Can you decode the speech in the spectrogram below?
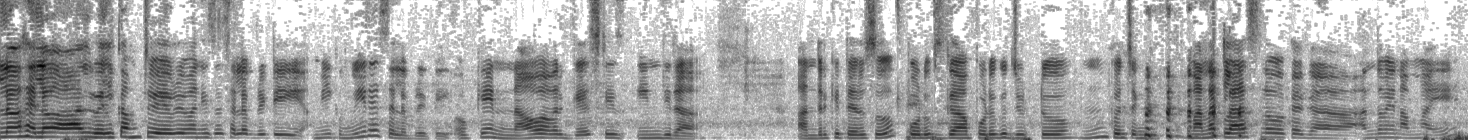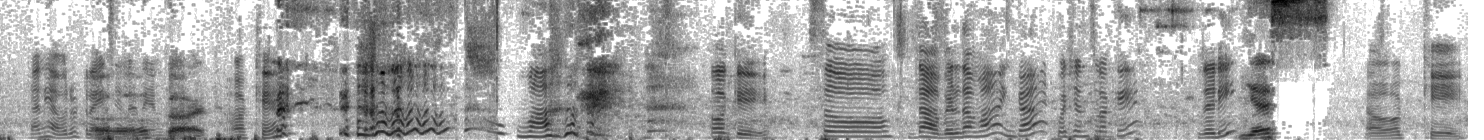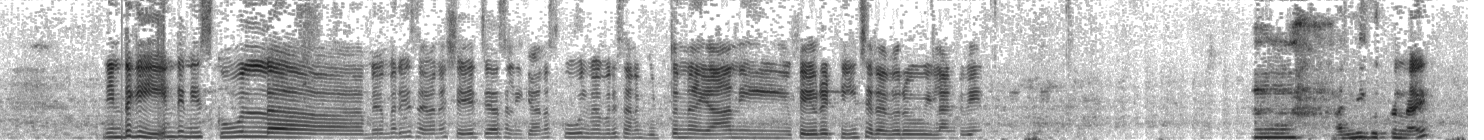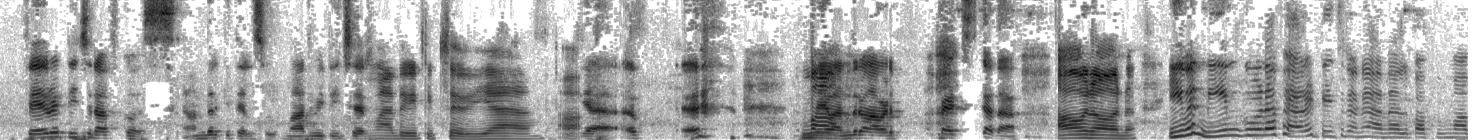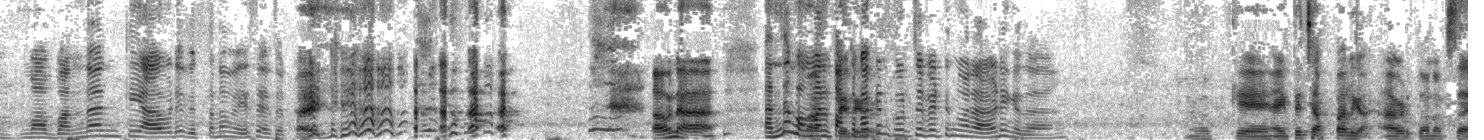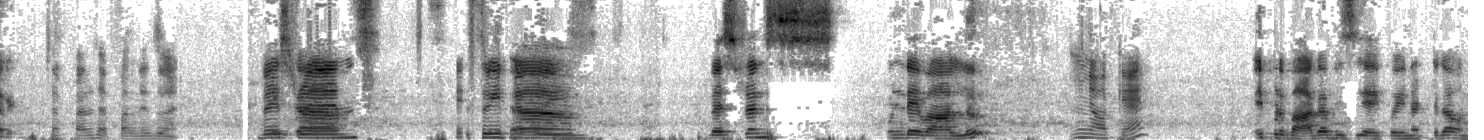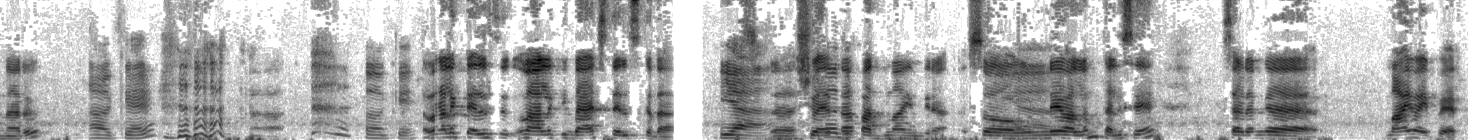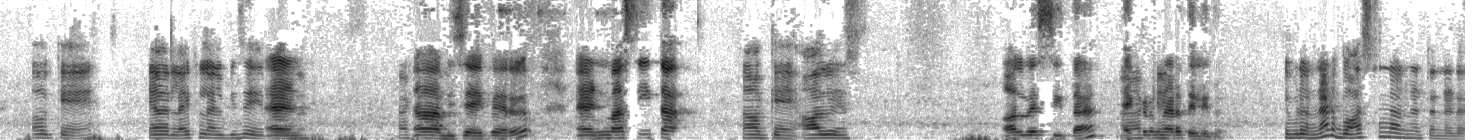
Hello hello all welcome to every one is a celebrity మీకు మీరే celebrity okay now our guest is Indira అందరికీ తెలుసు. పొడుగ్గా పొడుగు జుట్టు కొంచెం మన క్లాస్లో ఒక అందమైన అమ్మాయి. కానీ ఎవరు ట్రై చేయలేదు ఏంటో. గాడ్ ఓకే మా ఓకే సో దా వెళ్దామా ఇంకా? క్వశ్చన్స్లోకి? రెడీ ఎస్ ఓకే ఇంతకీ ఏంటి నీ స్కూల్ మెమరీస్ ఏమైనా షేర్ చేయాలి నీకు ఏమైనా స్కూల్ మెమరీస్ ఏమైనా గుర్తున్నాయా? నీ ఫేవరెట్ టీచర్ ఎవరు? ఇలాంటివి? అన్ని గుర్తున్నాయి. ఫేవరెట్ టీచర్ ఆఫ్ కోర్స్ అందరికి తెలుసు. Madhavi teacher Madhavi teacher yeah మేమందరం ఆవిడ పెట్స్ కదా. అవునవును. ఈవెన్ నేను కూడా ఫేవరెట్ టీచర్ అనే అనాలి. పాప మా మా బంధానికి ఆవిడే విత్తనం వేసారు చెప్పాలంటే అవునా? అందరూ మమ్మల్ని పక్క. పక్కన కూర్చోబెట్టింది మరి ఆవిడే కదా. ఓకే అయితే చెప్పాలి ఆవిడతో ఒకసారి. చెప్పాలి చెప్పాలి నిజమే. Best friends sweet memories best friends ఉండే వాళ్ళు ఓకే. ఇప్పుడు బాగా బిజీ అయిపోయినట్టుగా ఉన్నారు. ఓకే. ఓకే. వాళ్ళకి తెలుసు వాళ్ళకి బ్యాచ్ తెలుసు కదా. శ్వేత పద్మ ఇందిర. సో ఉండే వాళ్ళం కలిసే. సడన్గా మాయం అయిపోయారు ఓకే. ఎవరి లైఫ్లో బిజీ అండ్ అయిపోయారు? బిజీ అయిపోయారు. అండ్ మా Sita. Okay. Always. Always Sita ఎక్కడ ఉన్నాడో తెలీదు. ఇప్పుడు ఉన్నాడు బాస్టన్లో ఉన్నట్టు ఉన్నాడు.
